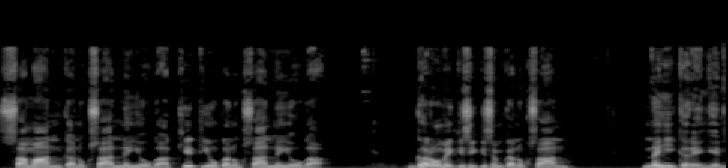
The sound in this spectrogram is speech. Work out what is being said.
सामान का नुकसान नहीं होगा, खेतियों का नुकसान नहीं होगा। घरों में किसी किस्म का नुकसान नहीं करेंगे इन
